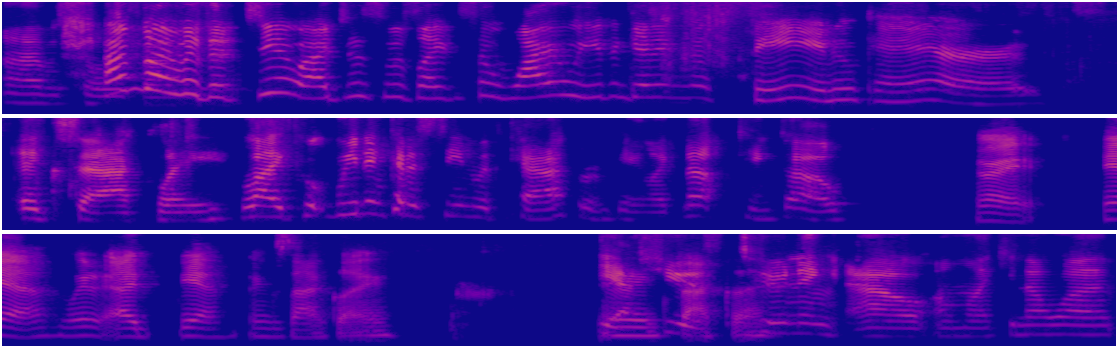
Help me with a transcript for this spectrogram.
I was totally I'm fine with it too. I just was like, so why are we even getting this scene? Who cares? Exactly. Like we didn't get a scene with Kathryn being like, no, can't go. Right. Yeah. We, I, yeah, exactly. Yeah, she was Exactly. tuning out. I'm like, you know what?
